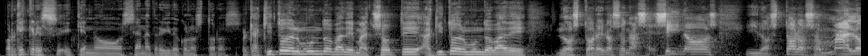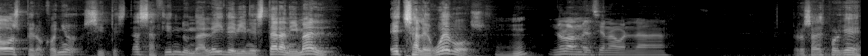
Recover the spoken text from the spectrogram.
¿Por qué crees eh, que no se han atrevido con los toros? Porque aquí todo el mundo va de machote, aquí todo el mundo va de los toreros son asesinos y los toros son malos, pero coño, si te estás haciendo una ley de bienestar animal, échale huevos. No lo han mencionado en la. Pero ¿sabes por qué?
